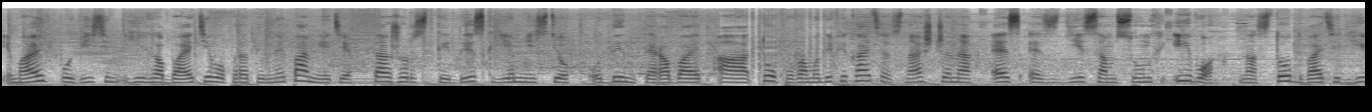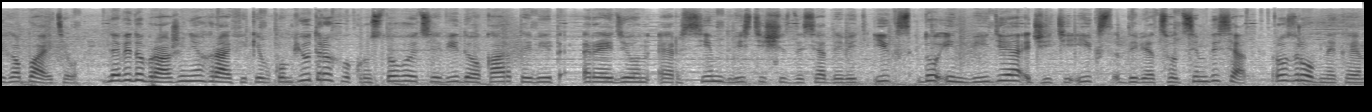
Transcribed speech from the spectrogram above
і мають по 8 гігабайтів оперативної пам'яті та жорсткий диск ємністю 1 терабайт. А топова модифікація оснащена SSD Samsung Evo на 120 20 гігабайтів. Для відображення графіків в комп'ютерах використовуються відеокарти від Radeon R7 269X до Nvidia GTX 970. Розробники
